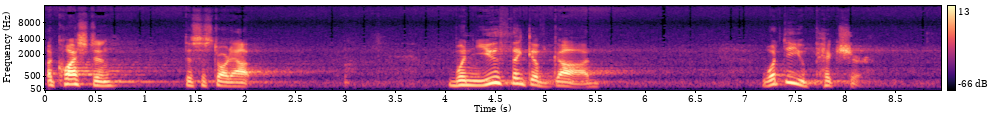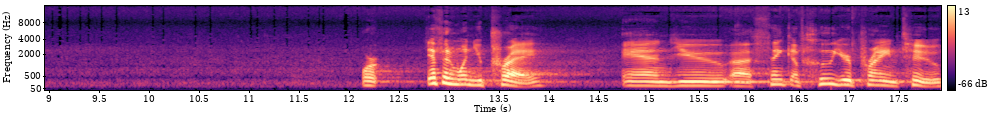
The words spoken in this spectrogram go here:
a question just to start out. When you think of God, what do you picture? Or if and when you pray and you uh, think of who you're praying to,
